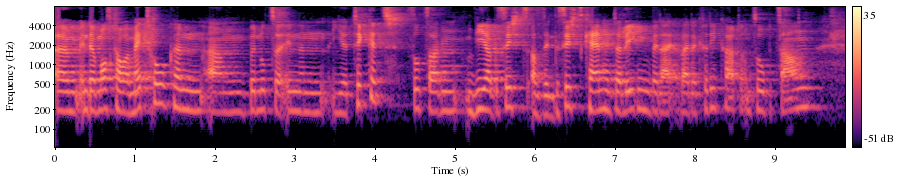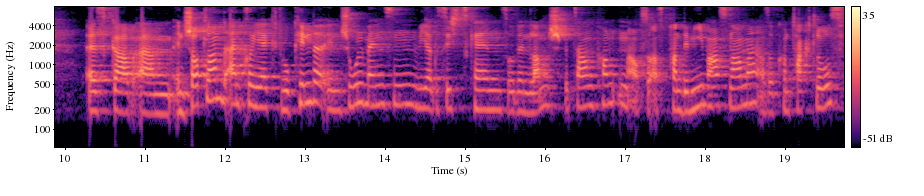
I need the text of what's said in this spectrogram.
Ähm, in der Moskauer Metro können ähm, BenutzerInnen ihr Ticket sozusagen via Gesichts, also den Gesichtsscan hinterlegen bei der, bei der Kreditkarte und so bezahlen. Es gab ähm, in Schottland ein Projekt, wo Kinder in Schulmensen via Gesichtsscan so den Lunch bezahlen konnten, auch so als Pandemie-Maßnahme, also kontaktlos.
